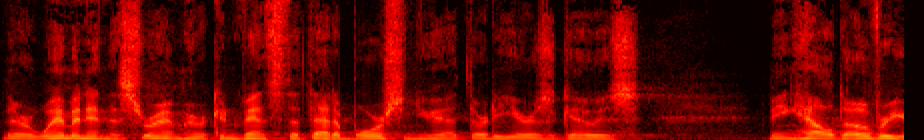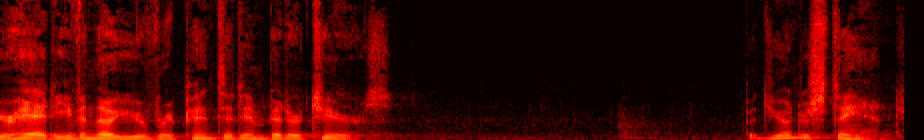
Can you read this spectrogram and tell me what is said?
There are women in this room who are convinced that that abortion you had 30 years ago is being held over your head, even though you've repented in bitter tears. But do you understand?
